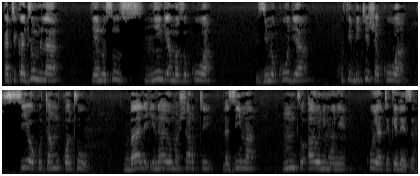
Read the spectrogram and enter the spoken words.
Katika jumla ya nusus nyingi ambazo kuwa zimekuja kuthibitisha kuwa sio kutamkwa tu bali inayo masharti lazima mtu awe ni mwenye kuyatekeleza.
